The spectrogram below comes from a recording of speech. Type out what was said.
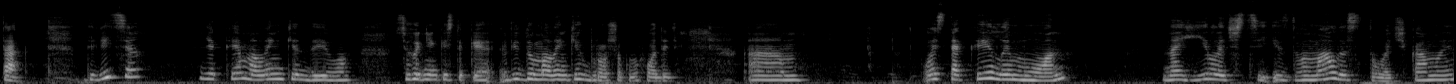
Так, дивіться, яке маленьке диво. Сьогодні якесь таке відео маленьких брошок виходить. Ем, ось такий лимон на гілочці із двома листочками.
